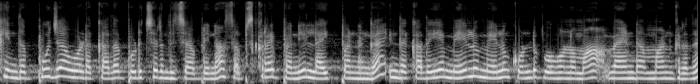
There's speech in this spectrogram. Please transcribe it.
உங்களுக்கு இந்த பூஜாவோட கதை பிடிச்சிருந்துச்சு அப்படின்னா சப்ஸ்கிரைப் பண்ணி லைக் பண்ணுங்கள் இந்த கதையை மேலும் மேலும் கொண்டு போகணுமா வேண்டாமாங்கிறத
